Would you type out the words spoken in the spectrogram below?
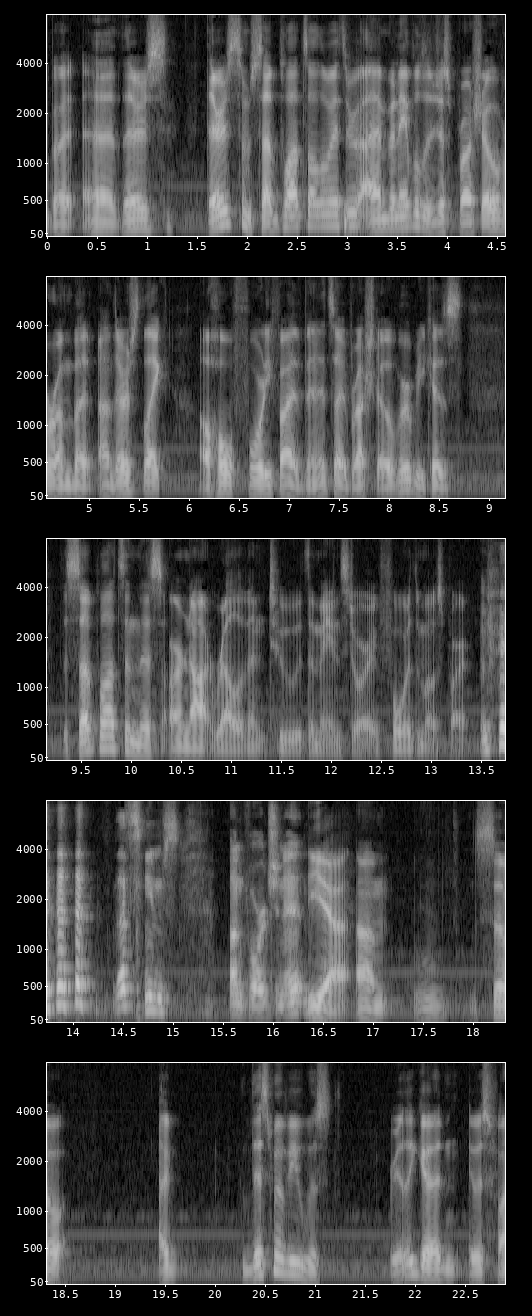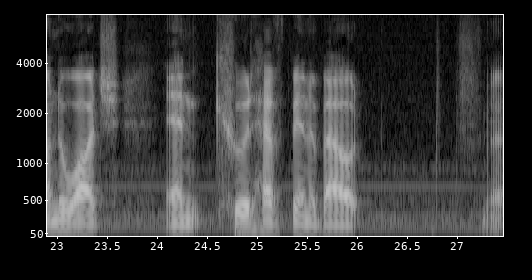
but uh, there's there's some subplots all the way through. I've been able to just brush over them, but uh, there's like a whole 45 minutes I brushed over because the subplots in this are not relevant to the main story for the most part. that seems unfortunate. Yeah. Um. So, uh, this movie was really good. It was fun to watch, and could have been about, uh,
